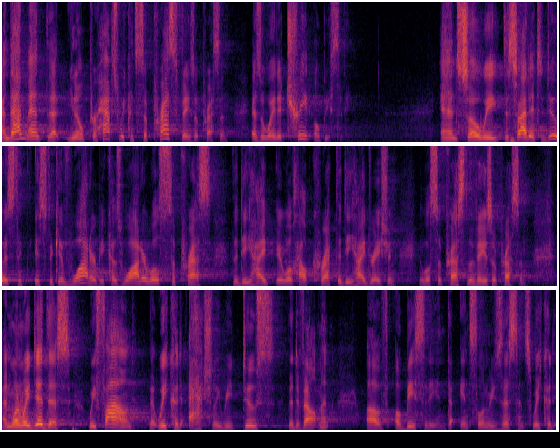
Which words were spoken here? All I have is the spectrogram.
And that meant that, you know, perhaps we could suppress vasopressin as a way to treat obesity. And so we decided to do is to, is to give water because water will suppress the dehyd- it will help correct the dehydration, it will suppress the vasopressin. And when we did this, we found that we could actually reduce the development of obesity and insulin resistance. We could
